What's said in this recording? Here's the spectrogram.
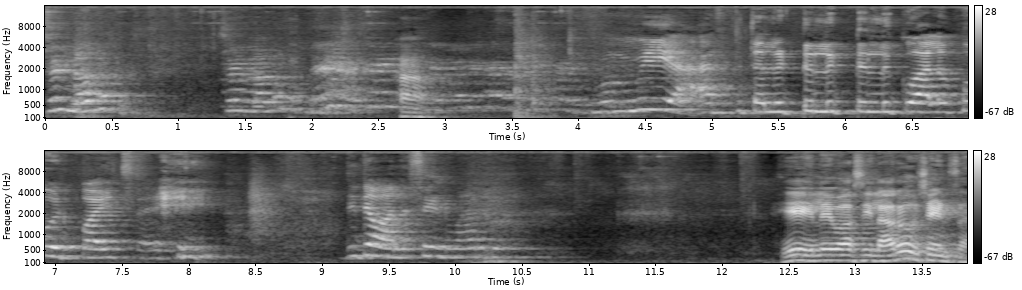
चल, लाव ना. हा. मम्मी लुकवाला फोड पाहायचा आहे दिद्या सेंड मार हे लय वासील आरो सेंडचा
